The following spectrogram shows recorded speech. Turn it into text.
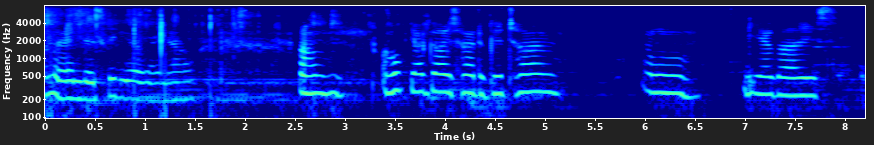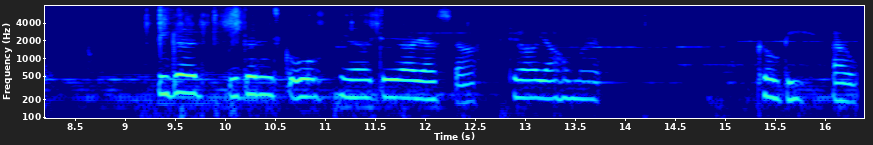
I'm gonna end this video right now. Um, I hope y'all guys had a good time. Um, yeah guys. Be good. Be good in school. Yeah, do all your stuff. Do all your homework. Kobe out.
